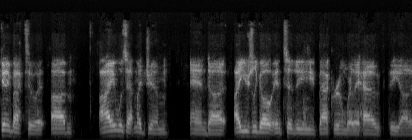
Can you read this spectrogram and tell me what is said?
getting back to it, um, I was at my gym, and uh, I usually go into the back room where they have the uh,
